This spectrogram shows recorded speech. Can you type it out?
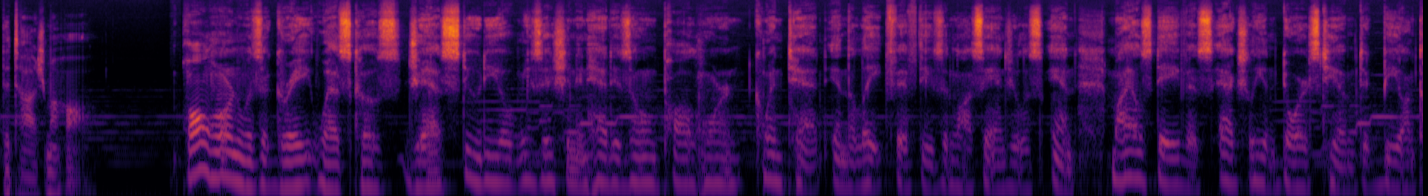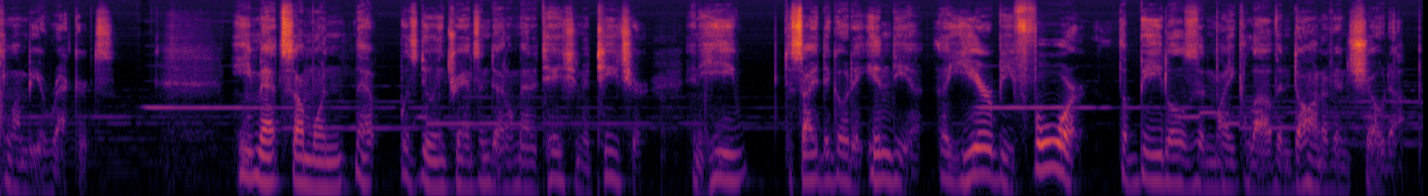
the Taj Mahal. Paul Horn was a great West Coast jazz studio musician and had his own Paul Horn quintet in the late 50s in Los Angeles. And Miles Davis actually endorsed him to be on Columbia Records. He met someone that was doing transcendental meditation, a teacher, and he decided to go to India a year before the Beatles and Mike Love and Donovan showed up.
